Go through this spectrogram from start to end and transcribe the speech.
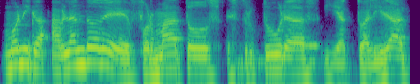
Mónica, hablando de formatos, estructuras y actualidad,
